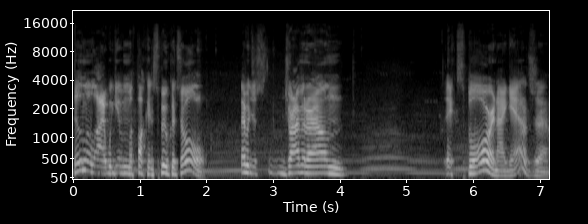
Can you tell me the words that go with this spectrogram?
Doesn't look like we give them a fucking spook at all. They were just driving around exploring, I guess. Uh,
